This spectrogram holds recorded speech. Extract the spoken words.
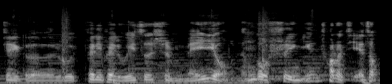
这个鲁菲利佩鲁伊兹是没有能够适应英超的节奏，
